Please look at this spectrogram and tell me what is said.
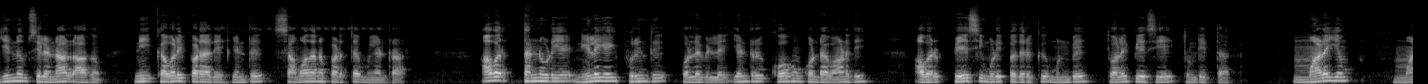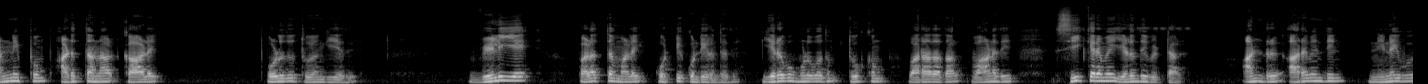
இன்னும் சில நாள் ஆகும். நீ கவலைப்படாதே என்று சமாதானப்படுத்த முயன்றார். அவர் தன்னுடைய நிலையை புரிந்து கொள்ளவில்லை என்று கோபம் கொண்ட வானதி அவர் பேசி முடிப்பதற்கு முன்பே தொலைபேசியை துண்டித்தார். மழையும் மன்னிப்பும் அடுத்த நாள் காலை பொழுது துவங்கியது. வெளியே பலத்த மழை கொட்டி கொண்டிருந்தது. இரவு முழுவதும் தூக்கம் வராததால் வானதி சீக்கிரமே எழுந்து விட்டாள். அன்று அரவிந்தின் நினைவு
